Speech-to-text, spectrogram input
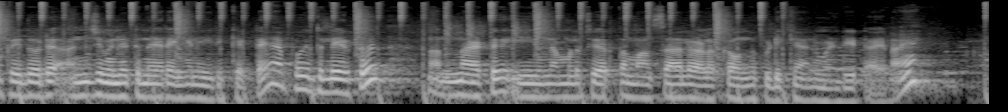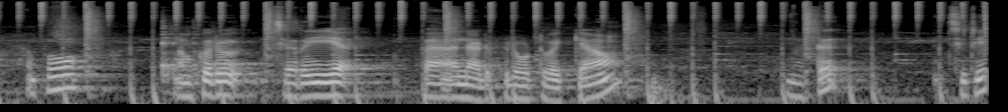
അപ്പോൾ ഇതൊരു അഞ്ച് മിനിറ്റ് നേരം ഇങ്ങനെ ഇരിക്കട്ടെ. അപ്പോൾ ഇതിലേക്ക് നന്നായിട്ട് ഈ നമ്മൾ ചേർത്ത മസാലകളൊക്കെ ഒന്ന് പിടിക്കാൻ വേണ്ടിയിട്ടായിരുന്നേ. അപ്പോൾ നമുക്കൊരു ചെറിയ പാൻ അടുപ്പിലോട്ട് വയ്ക്കാം എന്നിട്ട് ഇച്ചിരി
